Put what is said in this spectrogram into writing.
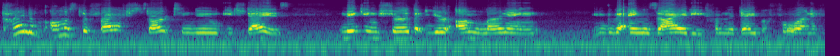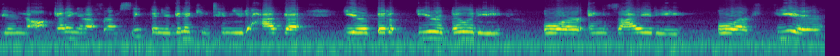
kind of almost a fresh start to new each day is making sure that you're unlearning the anxiety from the day before. And if you're not getting enough REM sleep, then you're going to continue to have that irritability or anxiety or fear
